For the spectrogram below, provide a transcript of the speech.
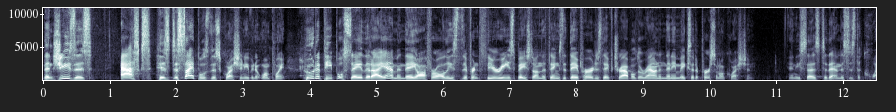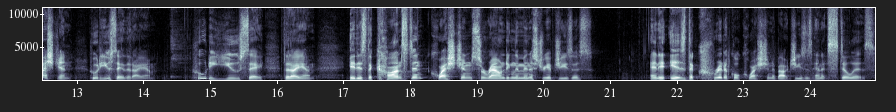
Then Jesus asks his disciples this question, even at one point Who do people say that I am? And they offer all these different theories based on the things that they've heard as they've traveled around. And then he makes it a personal question. And he says to them, This is the question Who do you say that I am? Who do you say that I am? It is the constant question surrounding the ministry of Jesus, and it is the critical question about Jesus, and it still is.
